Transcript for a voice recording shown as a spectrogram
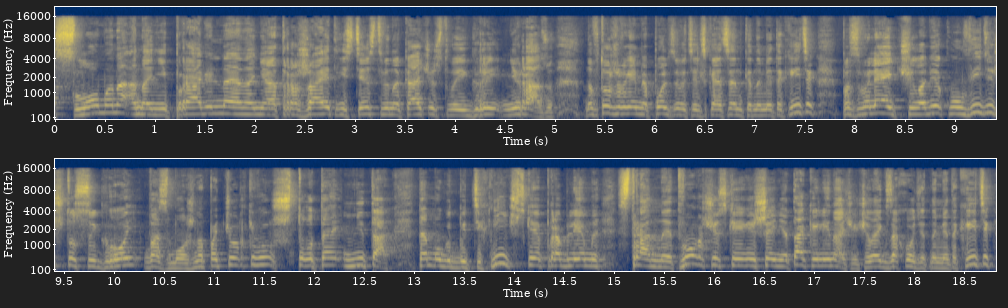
сломана, она неправильная, она не отражает, естественно, качество игры ни разу. Но в то же время пользовательская оценка на Metacritic позволяет человеку увидеть, что с игрой, возможно, подчеркиваю, что-то не так. Там могут быть технические проблемы, странные творческие решения, так или иначе. Человек заходит на Metacritic,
